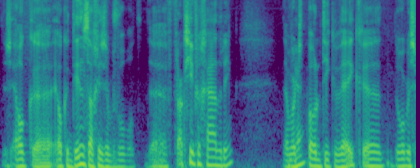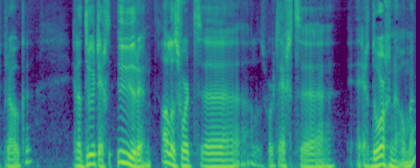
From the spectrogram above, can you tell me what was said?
Dus elke, elke dinsdag is er bijvoorbeeld de fractievergadering. Daar wordt Ja. de politieke week eh, doorbesproken. En dat duurt echt uren. Alles wordt, eh, alles wordt echt, eh, echt doorgenomen.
